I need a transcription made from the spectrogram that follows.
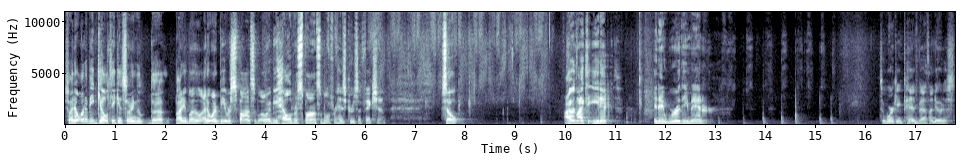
So I don't want to be guilty concerning the, the body and blood. I don't want to be responsible. I want to be held responsible for his crucifixion. So I would like to eat it in a worthy manner. It's a working pen, Beth, I noticed.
